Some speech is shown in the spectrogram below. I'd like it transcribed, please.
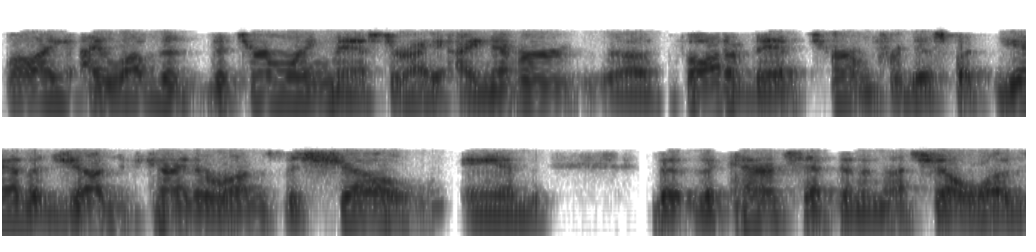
Well, I, I love the, the term ringmaster. I, I never uh, thought of that term for this, but yeah, the judge kind of runs the show. And the, the concept in a nutshell was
